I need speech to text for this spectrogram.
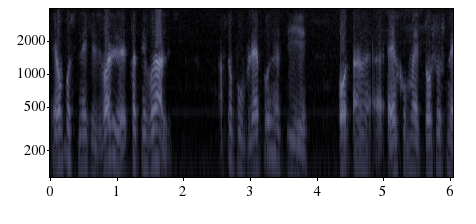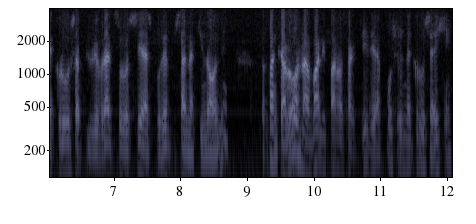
Ε, Όπως την έχεις βάλει, έτσι θα την βγάλεις. Αυτό που βλέπω είναι ότι όταν ε, έχουμε τόσους νεκρούς από την πλευρά της Ρωσίας που δεν τους ανακοινώνει, θα ήταν καλό να βάλει πάνω στα κτίρια πόσους νεκρούς έχει.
